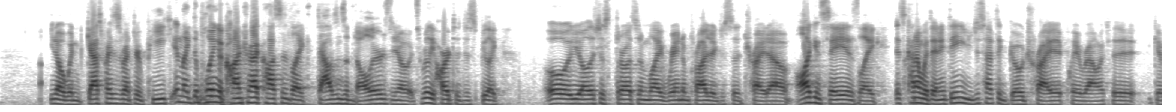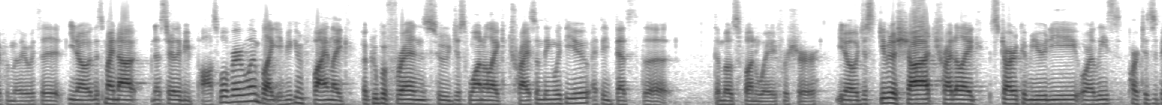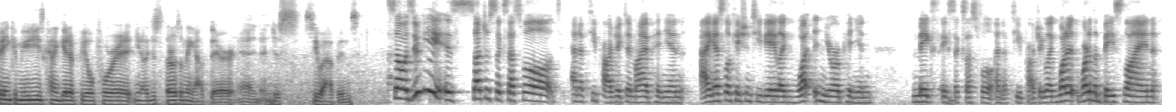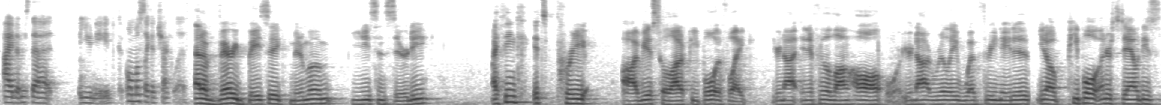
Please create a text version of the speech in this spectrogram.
You know, when gas prices were at their peak and like deploying a contract costed like thousands of dollars, you know, it's really hard to just be like, oh, you know, let's just throw some like random project just to try it out. All I can say is like, it's kind of with anything, you just have to go try it, play around with it, get familiar with it. You know, this might not necessarily be possible for everyone, but like if you can find like a group of friends who just want to like try something with you, I think that's the the most fun way for sure. You know, just give it a shot, try to like start a community or at least participate in communities, kind of get a feel for it. You know, just throw something out there and, and just see what happens. So Azuki is such a successful NFT project, in my opinion. I guess Location TBA, like, what in your opinion makes a successful NFT project? Like, what are, what are the baseline items that you need? Almost like a checklist. At a very basic minimum, you need sincerity. I think it's pretty obvious to a lot of people if like you're not in it for the long haul or you're not really Web3 native. You know, people understand what these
